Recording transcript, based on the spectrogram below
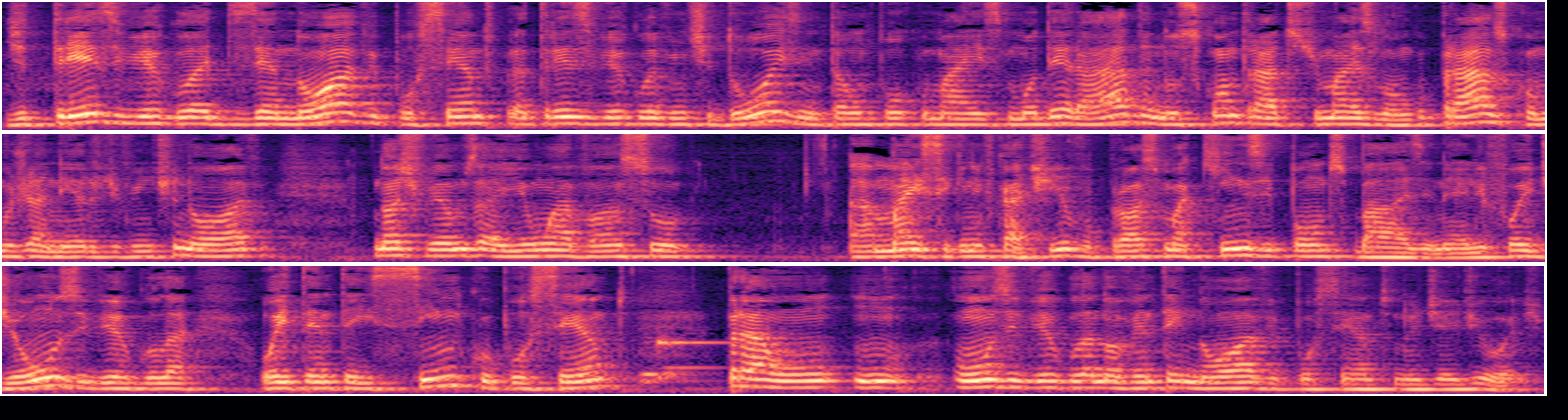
de 13,19% para 13,22%, então um pouco mais moderada. Nos contratos de mais longo prazo, como janeiro de 29, nós tivemos aí um avanço uh, mais significativo, próximo a 15 pontos base. Né? Ele foi de 11,85% para um, um 11,99% no dia de hoje.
